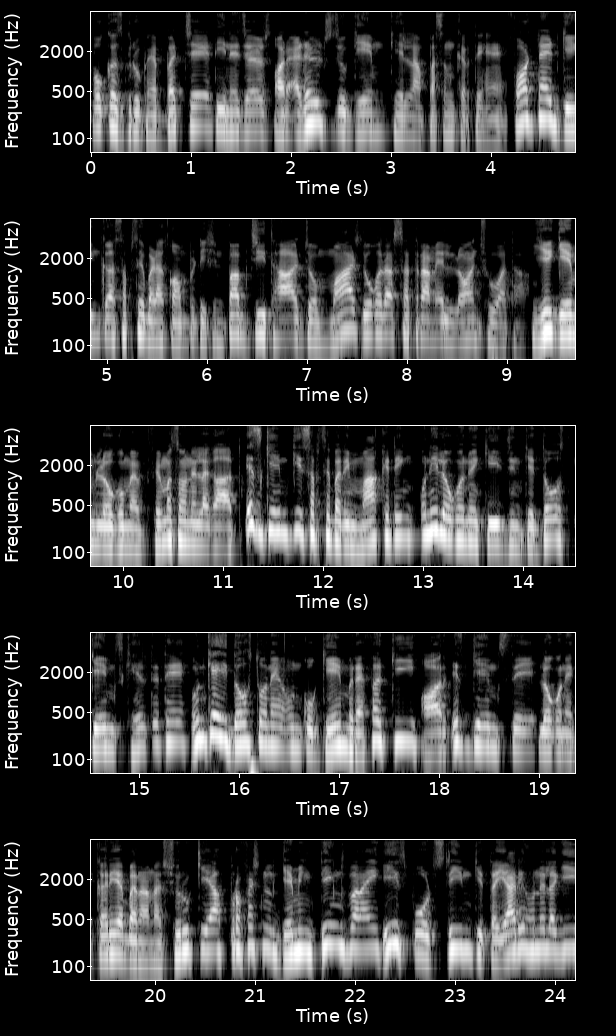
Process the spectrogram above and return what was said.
फोकस ग्रुप है बच्चे टीनेजर्स और एडल्ट जो गेम खेलना पसंद करते हैं। फोर्टनाइट गेम का सबसे बड़ा कॉम्पिटिशन पबजी था, जो मार्च 2017 में लॉन्च हुआ था। ये गेम लोगों में फ़ेमस होने लगा। इस गेम की सबसे बड़ी मार्केटिंग उन्हीं लोगों ने की जिनके दोस्त गेम्स खेलते थे। उनके ही दोस्तों ने उनको गेम रेफर की और इस गेम से लोगों ने करियर बनाना शुरू किया। प्रोफेशनल गेमिंग टीम्स बनाई ई स्पोर्ट्स टीम की तैयारी होने लगी।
